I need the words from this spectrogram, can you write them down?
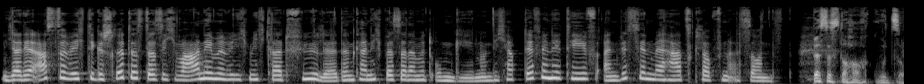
Ja, der erste wichtige Schritt ist, dass ich wahrnehme, wie ich mich gerade fühle. Dann kann ich besser damit umgehen. Und ich habe definitiv ein bisschen mehr Herzklopfen als sonst. Das ist doch auch gut so.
